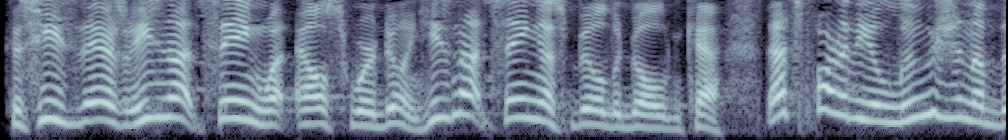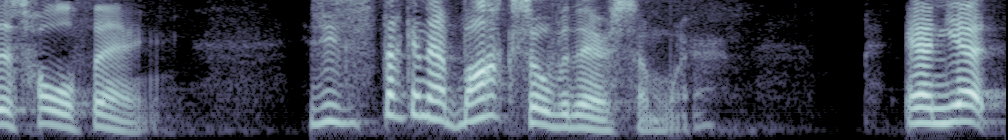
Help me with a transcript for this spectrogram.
because he's there. So he's not seeing what else we're doing. He's not seeing us build a golden calf. That's part of the illusion of this whole thing. Is He's stuck in that box over there somewhere. And yet,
